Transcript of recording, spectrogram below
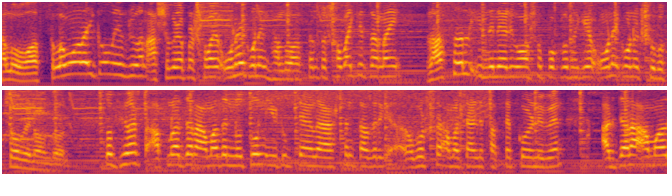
হ্যালো আসসালামু আলাইকুম এভরিওয়ান আশা করি আপনারা সবাই অনেক অনেক ভালো আছেন। তো সবাইকে জানাই রাসেল ইঞ্জিনিয়ারিং অংশ পক্ষ থেকে অনেক অনেক শুভেচ্ছা অভিনন্দন। তো ভিউয়ার্স আপনারা যারা আমাদের নতুন ইউটিউব চ্যানেলে আসছেন, তাদেরকে অবশ্যই আমার চ্যানেলটি সাবস্ক্রাইব করে নেবেন। আর যারা আমার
